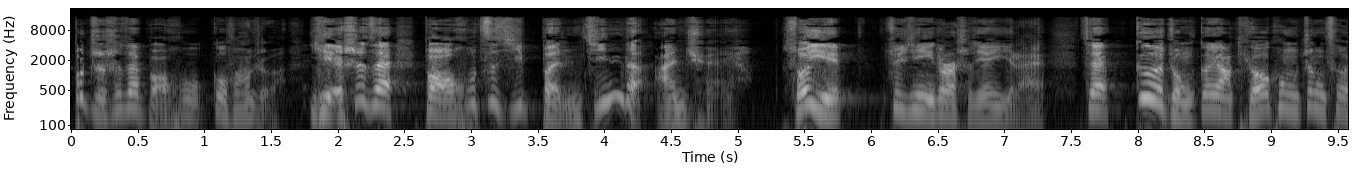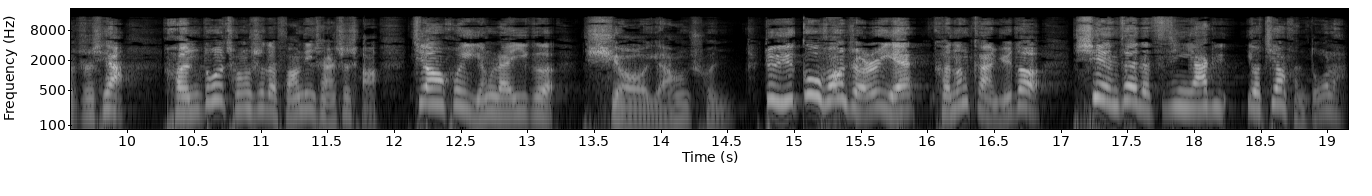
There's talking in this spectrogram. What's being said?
不只是在保护购房者，也是在保护自己本金的安全呀。所以最近一段时间以来，在各种各样调控政策之下，很多城市的房地产市场将会迎来一个小阳春。对于购房者而言，可能感觉到现在的资金压力要降很多了。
